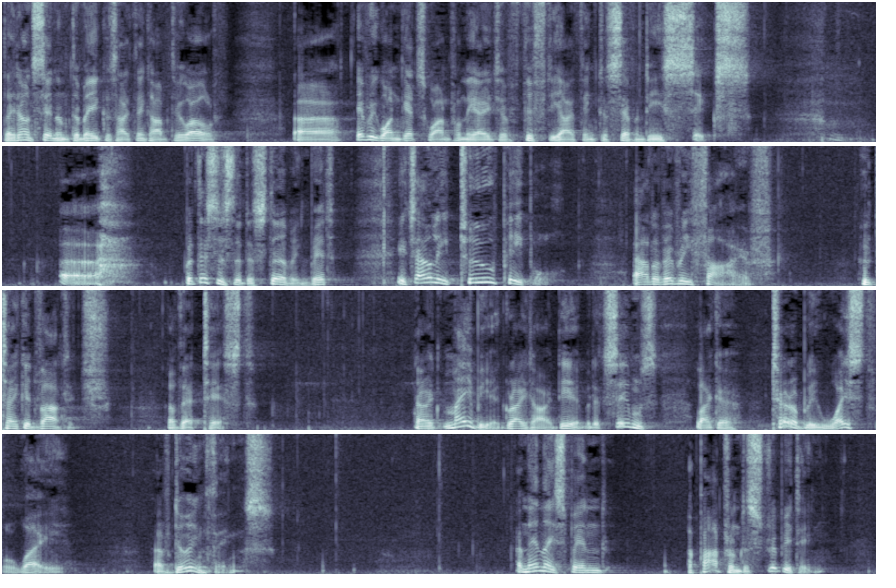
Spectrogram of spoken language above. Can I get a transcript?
They don't send them to me because I think I'm too old. Uh, everyone gets one from the age of 50, I think, to 76. Uh, but this is the disturbing bit. It's only two people out of every five who take advantage of that test. Now, it may be a great idea, but it seems like a terribly wasteful way of doing things. And then they spend, apart from distributing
